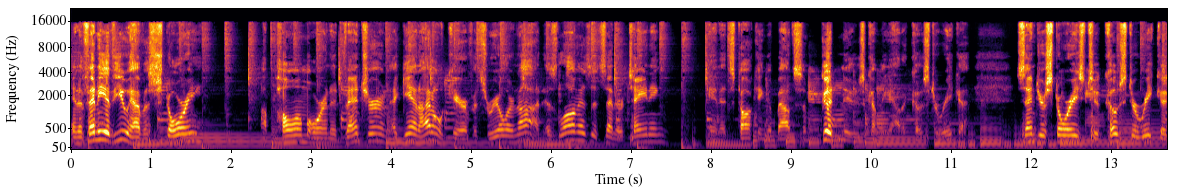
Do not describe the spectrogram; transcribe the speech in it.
And if any of you have a story, a poem, or an adventure, and again, I don't care if it's real or not, as long as it's entertaining, and it's talking about some good news coming out of Costa Rica. Send your stories to Costa Rica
